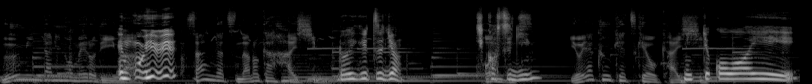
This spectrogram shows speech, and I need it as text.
ムーミン谷のメロディえーはもうえ3月7日配信。来月じゃん近すぎん？予約受付を開始。めっちゃかわい。い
